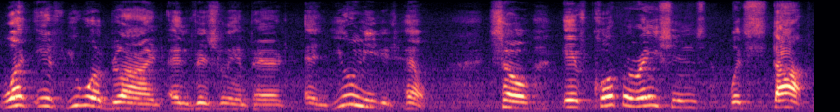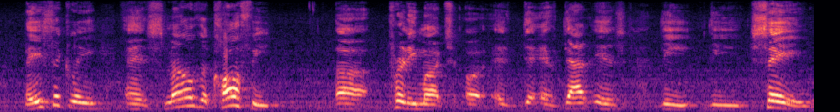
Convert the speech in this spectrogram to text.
What if you were blind and visually impaired and you needed help? So if corporations would stop basically and smell the coffee, uh, pretty much, uh, if, that is the the saying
